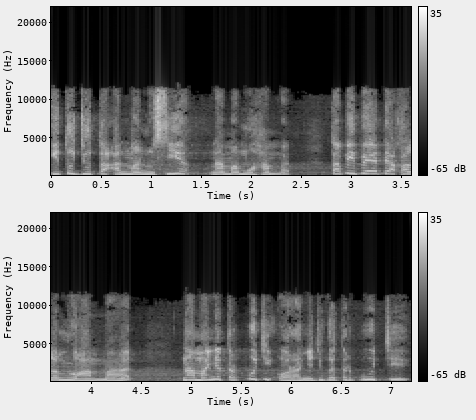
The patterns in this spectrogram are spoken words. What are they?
Itu jutaan manusia nama Muhammad. Tapi beda kalau Muhammad namanya terpuji, orangnya juga terpuji.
